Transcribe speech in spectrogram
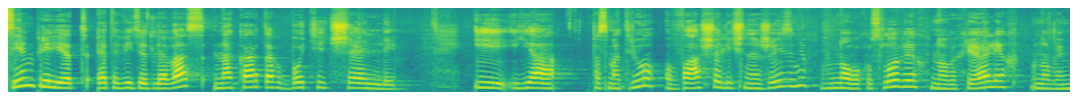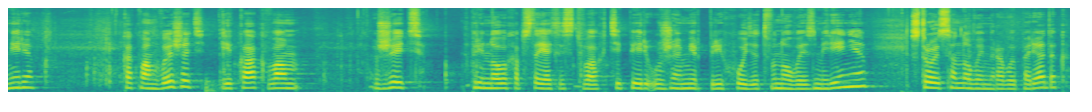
Всем привет! Это видео для вас на картах Боттичелли. И я посмотрю ваша личная жизнь в новых условиях, в новых реалиях, в новом мире. Как вам выжить и как вам жить при новых обстоятельствах. Теперь уже мир переходит в новое измерение, строится новый мировой порядок.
